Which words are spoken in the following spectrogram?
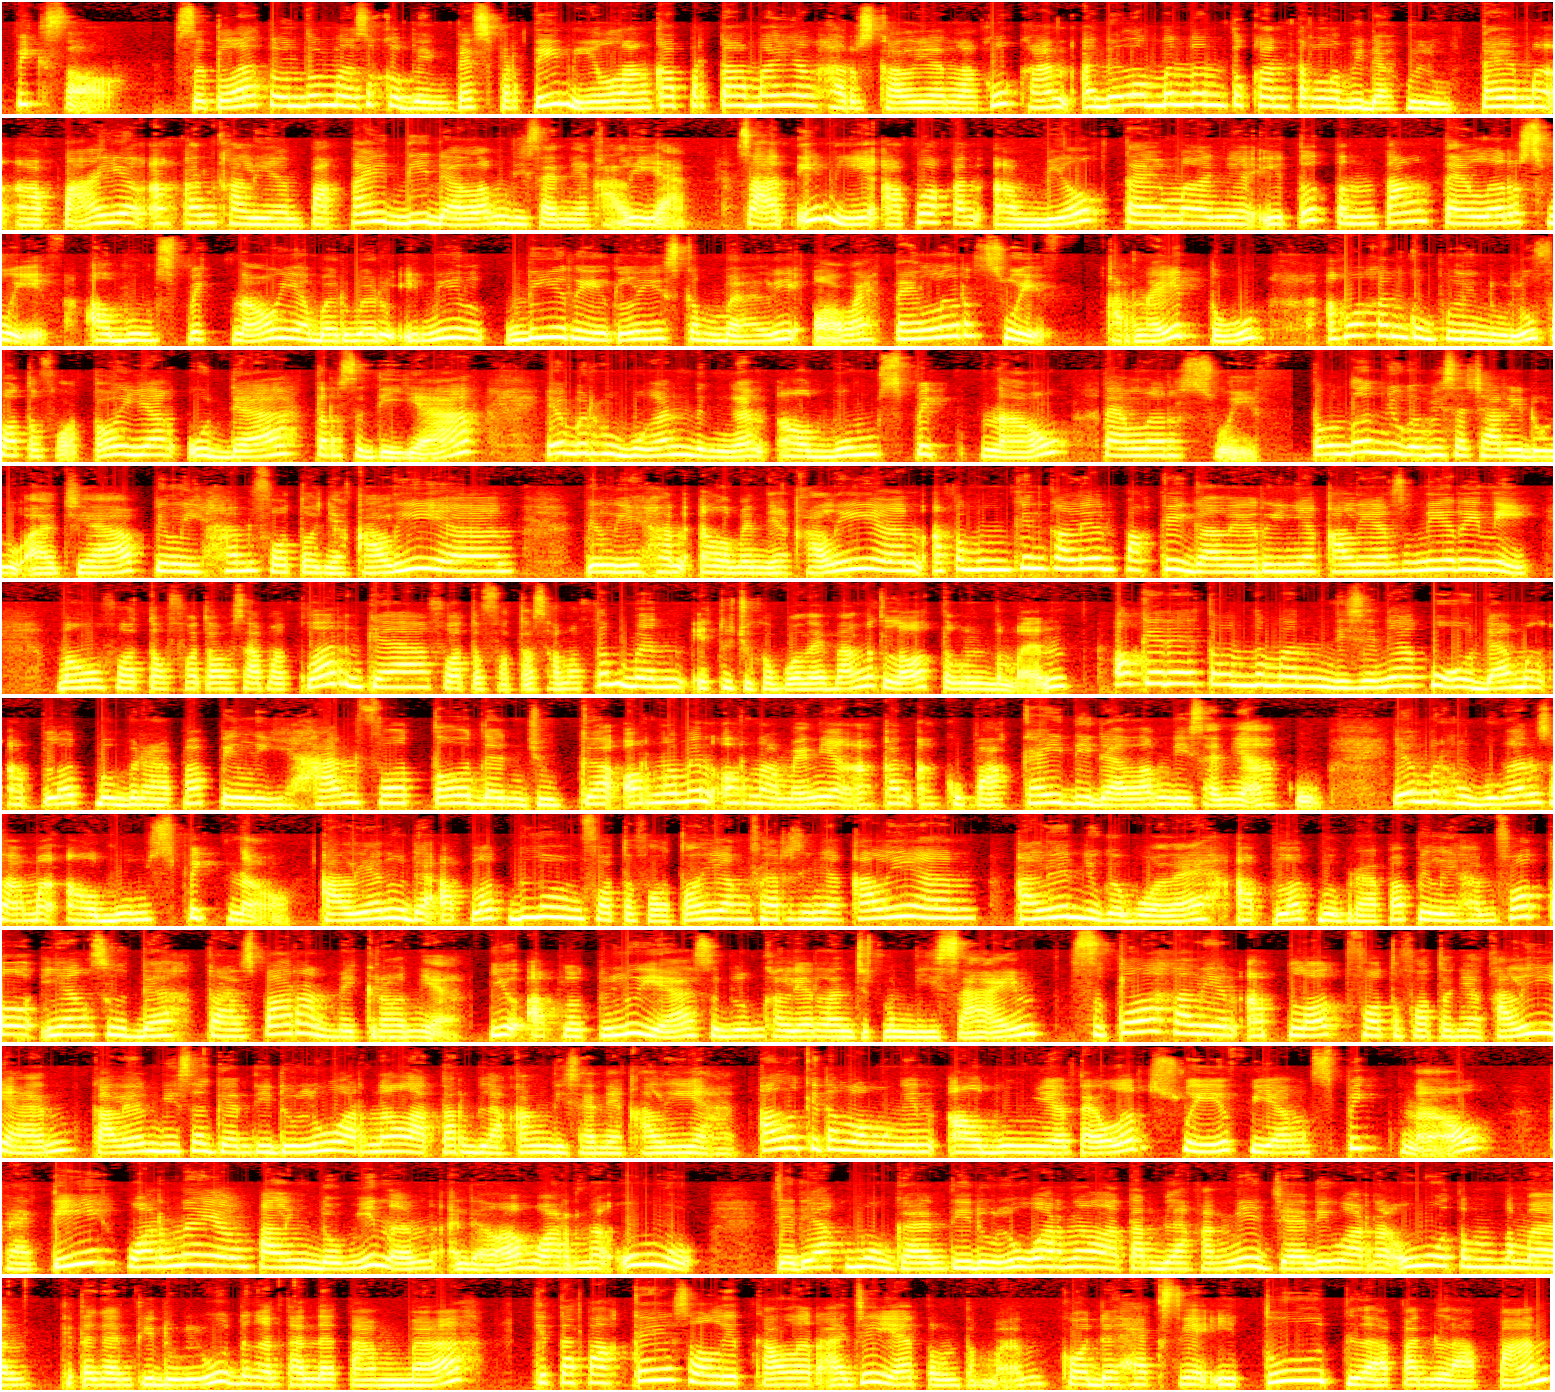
pixel. Setelah teman-teman masuk ke blank page seperti ini, langkah pertama yang harus kalian lakukan adalah menentukan terlebih dahulu tema apa yang akan kalian pakai di dalam desainnya kalian. Saat ini aku akan ambil temanya itu tentang Taylor Swift. Album Speak Now yang baru-baru ini dirilis kembali oleh Taylor Swift. Karena itu, aku akan kumpulin dulu foto-foto yang udah tersedia yang berhubungan dengan album Speak Now Taylor Swift. Teman-teman juga bisa cari dulu aja pilihan fotonya kalian, pilihan elemennya kalian, atau mungkin kalian pakai galerinya kalian sendiri nih. Mau foto-foto sama keluarga, foto-foto sama temen, itu juga boleh banget loh teman-teman. Oke deh teman-teman, di sini aku udah mengupload beberapa pilihan foto dan juga ornamen-ornamen yang akan aku pakai di dalam desainnya aku, yang berhubungan sama album Speak Now. Kalian udah upload belum foto-foto yang versinya kalian? Kalian juga boleh upload beberapa pilihan foto yang sudah transparan backgroundnya. Yuk upload dulu ya sebelum kalian lanjut mendesain. Setelah kalian upload foto-fotonya kalian, kalian bisa ganti dulu warna latar belakang desainnya kalian. Kalau kita ngomongin albumnya Taylor Swift yang Speak Now, berarti warna yang paling dominan adalah warna ungu. Jadi aku mau ganti dulu warna latar belakangnya jadi warna ungu teman-teman. Kita ganti dulu dengan tanda tambah kita pakai solid color aja ya teman-teman. Kode hexnya itu 88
